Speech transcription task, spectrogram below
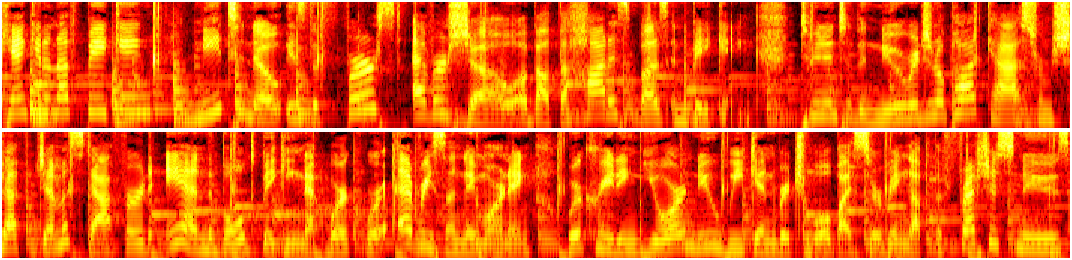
Can't get enough baking? Need to Know is the first ever show about the hottest buzz in baking. Tune into the new original podcast from Chef Gemma Stafford and the Bold Baking Network, where every Sunday morning we're creating your new weekend ritual by serving up the freshest news,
